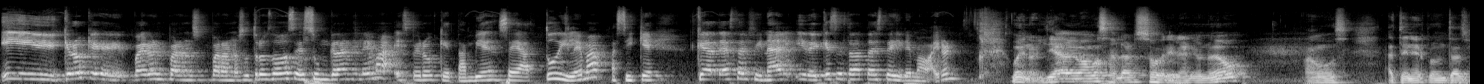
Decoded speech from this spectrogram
Y creo que, Byron, para, nos- para nosotros dos es un gran dilema. Espero que también sea tu dilema. Así que quédate hasta el final. ¿Y de qué se trata este dilema, Byron? Bueno, el día de hoy vamos a hablar sobre el año nuevo. Vamos a tener preguntas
